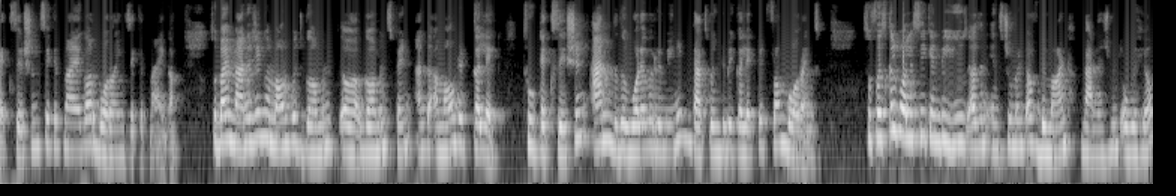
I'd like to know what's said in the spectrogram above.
टैक्सेशन से कितना आएगा और बोरोइंग से कितना आएगा? So by managing amount which government government spend and the amount it collect through taxation and the whatever remaining that's going to be collected from borrowings. So fiscal policy can be used as an instrument of demand management over here.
